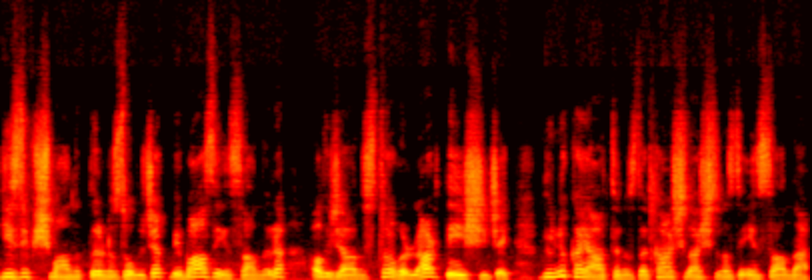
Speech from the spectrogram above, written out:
gizli pişmanlıklarınız olacak ve bazı insanlara alacağınız tavırlar değişecek. Günlük hayatınızda karşılaştığınız insanlar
